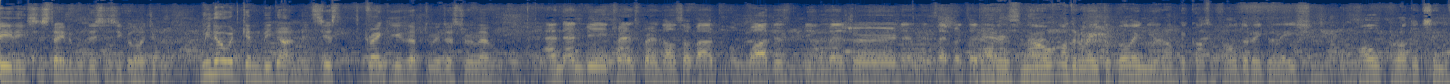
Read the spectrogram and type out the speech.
really sustainable. This is ecological. We know it can be done. It's just cranking it up to industrial level. and and be transparent also about what is being measured and etc. etc. There is no other way to go in Europe because of all the regulation. All products in the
